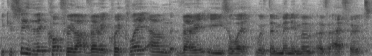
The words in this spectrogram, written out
You can see that it cut through that very quickly and very easily with the minimum of effort.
